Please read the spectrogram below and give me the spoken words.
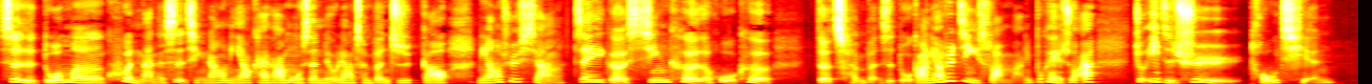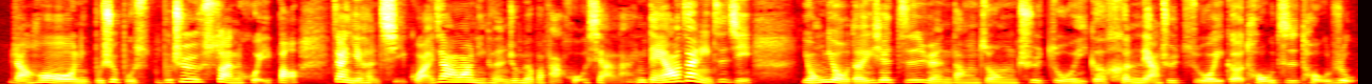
是多么困难的事情。然后你要开发陌生流量，成本之高，你要去想这个新客的获客的成本是多高，你要去计算嘛？你不可以说啊，就一直去投钱。然后你不去不不去算回报，这样也很奇怪。这样的话，你可能就没有办法活下来。你得要在你自己拥有的一些资源当中去做一个衡量，去做一个投资投入，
